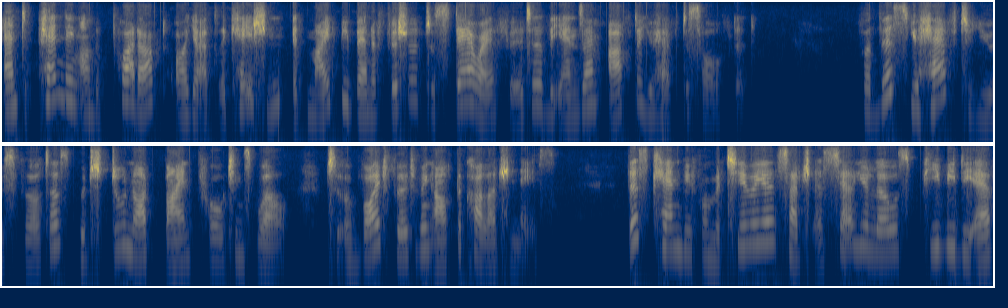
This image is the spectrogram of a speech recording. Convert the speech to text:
And depending on the product or your application, it might be beneficial to sterile filter the enzyme after you have dissolved it. For this, you have to use filters which do not bind proteins well to avoid filtering out the collagenase. This can be for material such as cellulose, PVDF,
